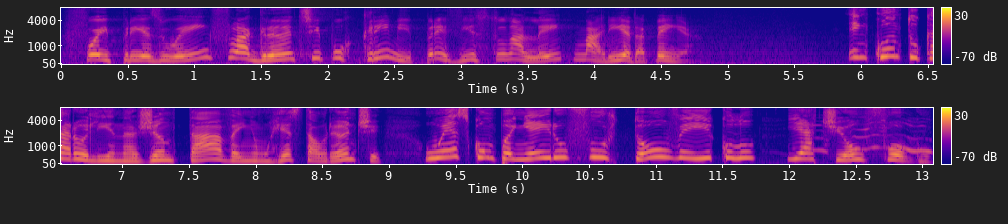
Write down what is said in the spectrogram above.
Foi preso em flagrante por crime previsto na Lei Maria da Penha. Enquanto Carolina jantava em um restaurante, o ex-companheiro furtou o veículo e ateou fogo.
